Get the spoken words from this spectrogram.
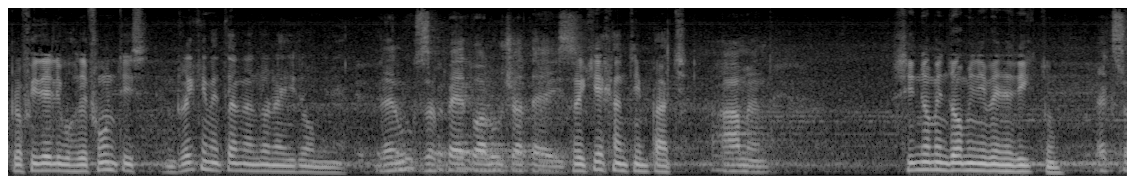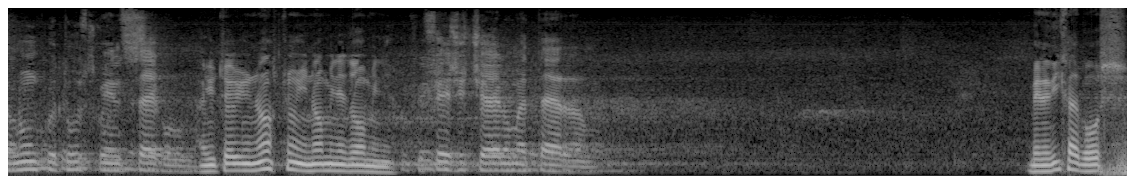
Pro fidelibus defuntis, requiem aeternam dona Domine. Lux perpetua luce Teis. Requiescant in pace. Amen. Sin nomen Domini benedictum. Ex nunc et usque in saeculum. Aiuterium nostrum in nomine Domini. Qui feci celum et terram. Benedicat vos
